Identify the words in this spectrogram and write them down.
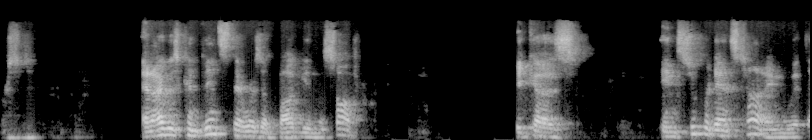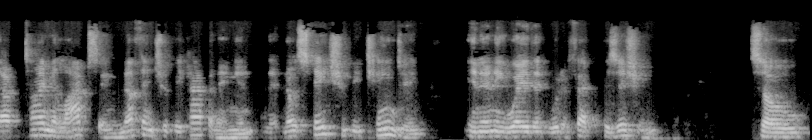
first. And I was convinced there was a bug in the software because in super dense time, without time elapsing, nothing should be happening and no state should be changing in any way that would affect position. So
